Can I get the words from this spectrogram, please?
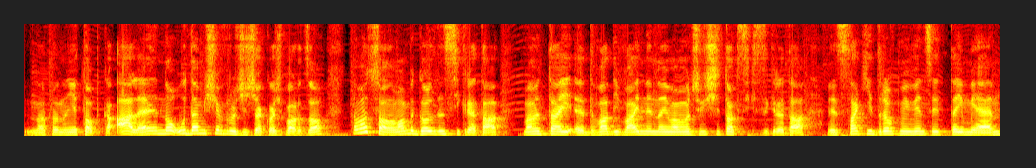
na pewno nie topka, ale no uda mi się wrócić jakoś bardzo. No bo co, no mamy Golden Secreta, mamy tutaj e, dwa Diviny, no i mamy oczywiście Toxic Secreta, więc taki drop mniej więcej tutaj miałem.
